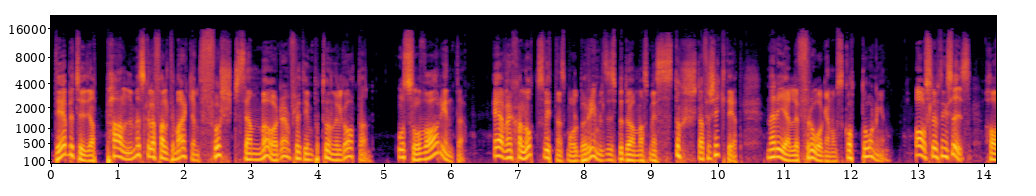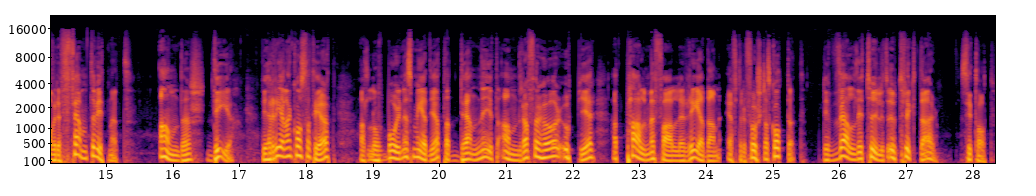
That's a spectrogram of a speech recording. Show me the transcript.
Det betyder att Palme skulle ha fallit till marken först sen mördaren flytt in på tunnelgatan. Och så var det inte. Även Charlottes vittnesmål bör rimligtvis bedömas med största försiktighet när det gäller frågan om skottordningen. Avslutningsvis har vi det femte vittnet, Anders D. Vi har redan konstaterat att Lars Borgnäs medgett att denne i ett andra förhör uppger att Palme faller redan efter det första skottet. Det är väldigt tydligt uttryckt där. Citat.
